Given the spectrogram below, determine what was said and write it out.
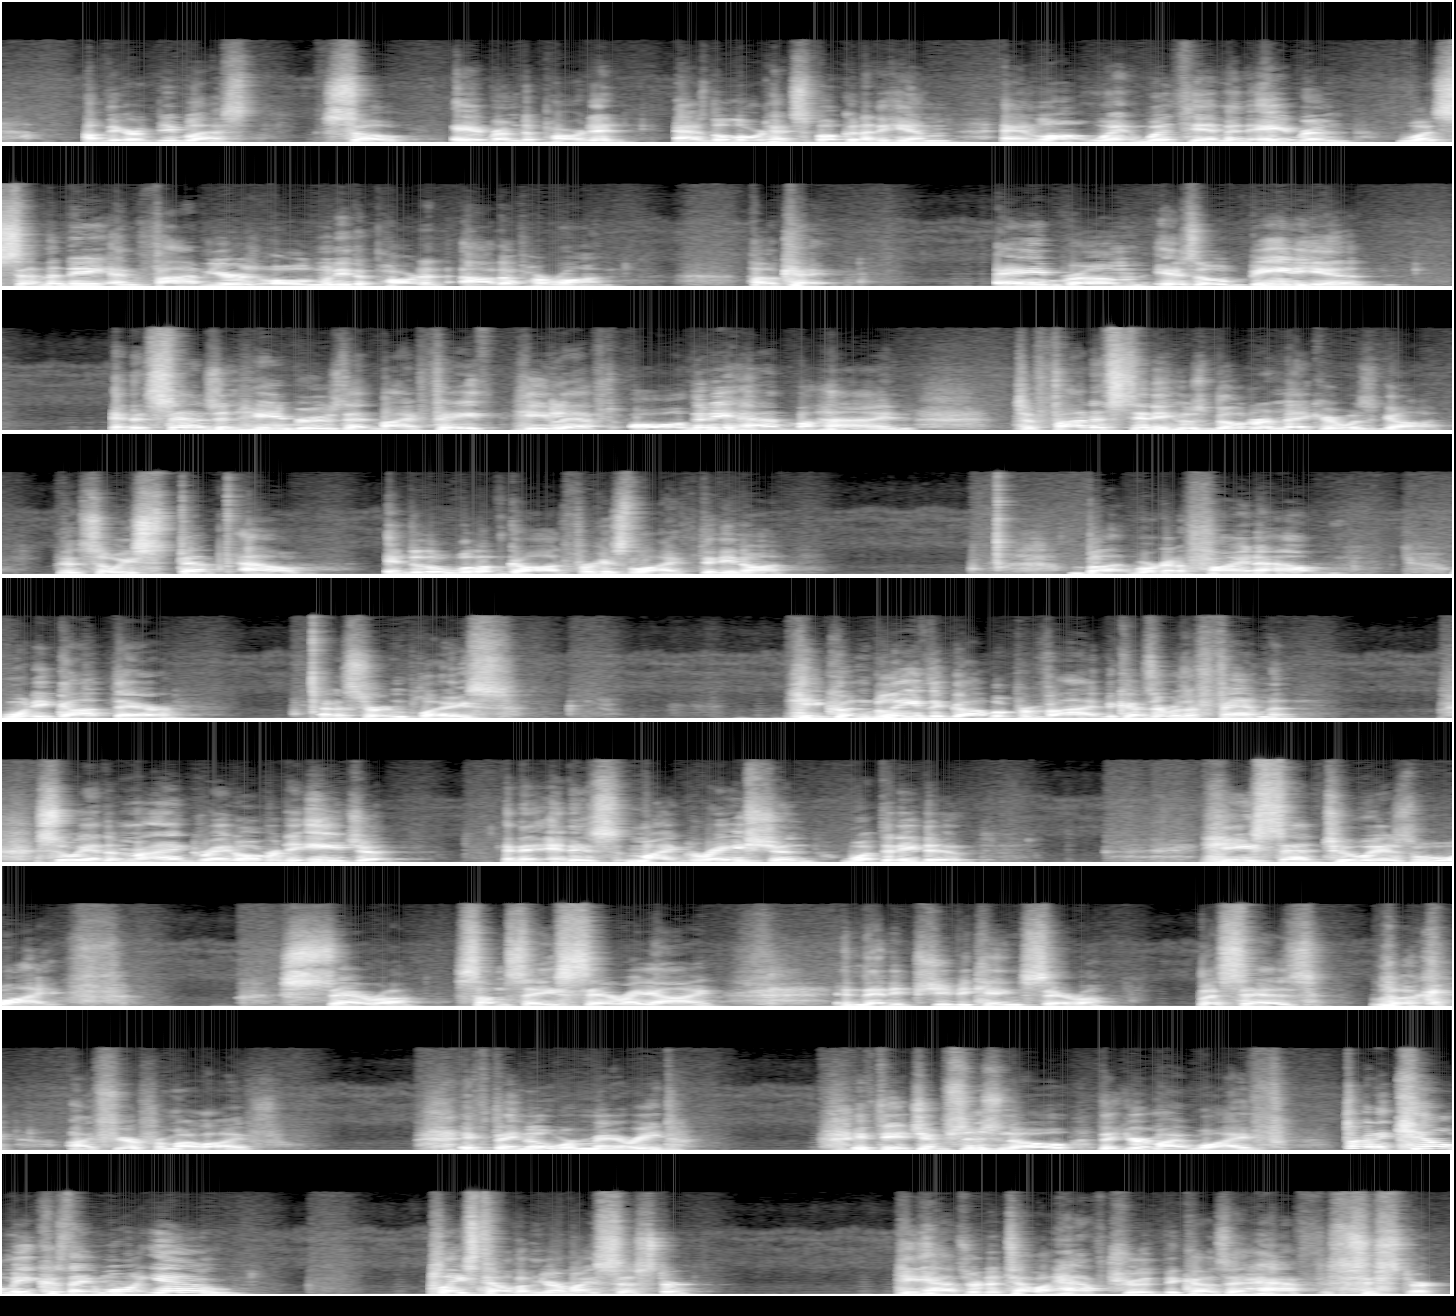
of the earth be blessed. So Abram departed as the Lord had spoken unto him, and Lot went with him, and Abram was 70 and 5 years old when he departed out of Haran. Okay, Abram is obedient, and it says in Hebrews that by faith he left all that he had behind to find a city whose builder and maker was God. And so he stepped out into the will of God for his life, did he not? But we're going to find out when he got there at a certain place, he couldn't believe that God would provide because there was a famine. So he had to migrate over to Egypt. And in his migration, what did he do? He said to his wife, Sarah, some say Sarai, and then she became Sarah, but says, Look, I fear for my life. If they know we're married, if the Egyptians know that you're my wife, they're going to kill me because they want you. Please tell them you're my sister. He has her to tell a half truth because a half sister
